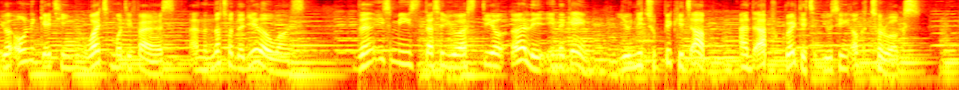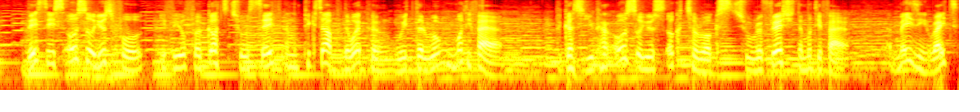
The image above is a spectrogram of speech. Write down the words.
you are only getting white modifiers and not the yellow ones, then it means that you are still early in the game. You need to pick it up and upgrade it using Octoroks. This is also useful if you forgot to save and picked up the weapon with the wrong modifier, because you can also use Octoroks to refresh the modifier. Amazing, right?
